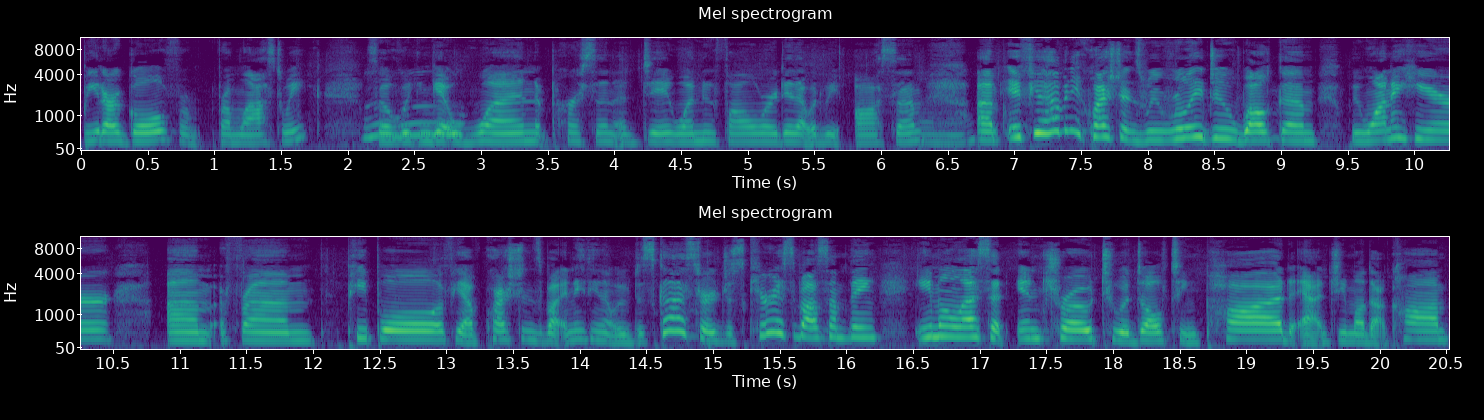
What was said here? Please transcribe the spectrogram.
beat our goal from from last week. So if we can get one person a day, one new follower a day, that would be awesome. Um, if you have any questions, we really do welcome. We want to hear um, from people. If you have questions about anything that we've discussed or just curious about something, email us at intro to adulting pod at gmail.com.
